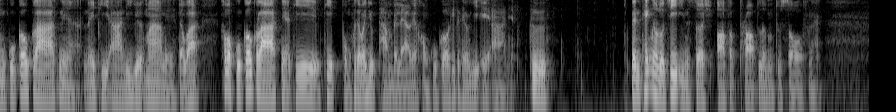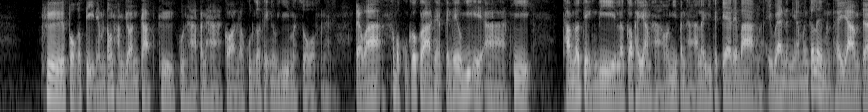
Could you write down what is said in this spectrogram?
ำ Google Glass เนี่ยใน PR นี่เยอะมากเลย แต่ว่าเขาบอก Google Glass เนี่ยที่ที่ผมเข้าใจว่าหยุดทำไปแล้วเนี่ยของ Google ที่เป็นเทคโนโลยี AR เนี่ยคือเป็นเทคโนโลยี in search of a problem to solve นะคือปกติเนี่ยมันต้องทำย้อนกลับ คือคุณหาปัญหาก่อนแล้วคุณก็เทคโนโลยีมา solve นะ แต่ว่าเขาบอก Google Glass เนี่ยเป็นเทคโนโลยี AR ที่ทำแล้วเจ๋งดี แล้วก็พยายามหาว่ามีปัญหาอะไรที่จะแก้ได้บ้างนะไอ้แว่นอันนี้มันก็เลยเหมือนพยายามจะ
